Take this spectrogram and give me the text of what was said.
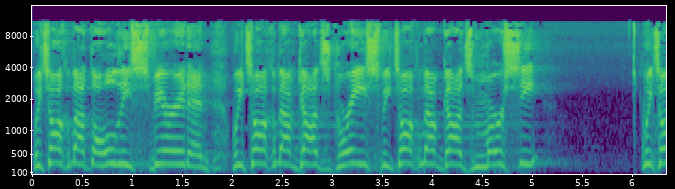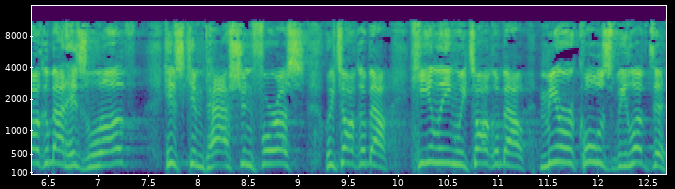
We talk about the Holy Spirit and we talk about God's grace. We talk about God's mercy. We talk about His love, His compassion for us. We talk about healing. We talk about miracles. We love to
